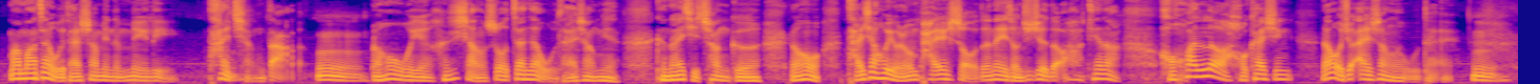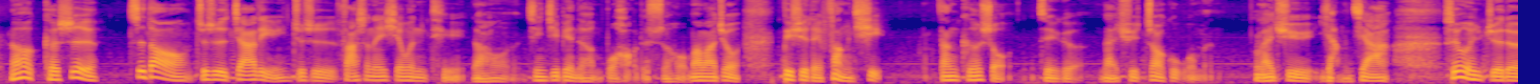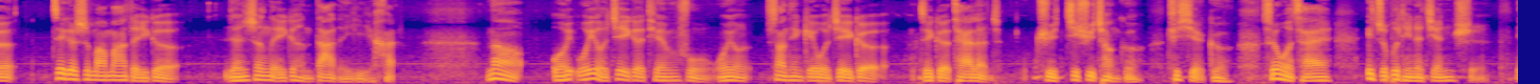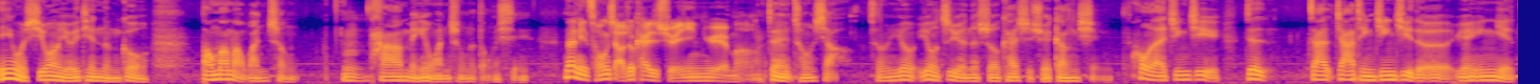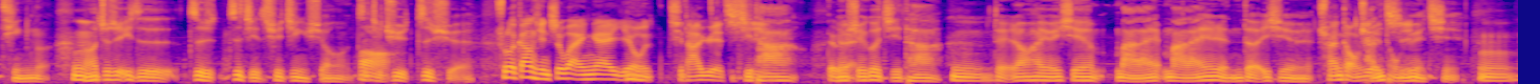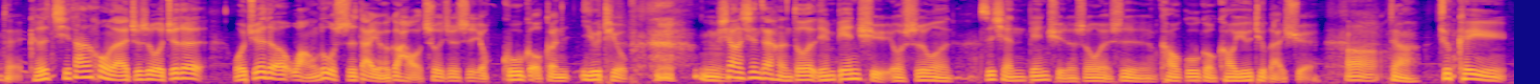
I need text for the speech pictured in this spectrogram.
妈妈在舞台上面的魅力太强大了，嗯，然后我也很享受站在舞台上面跟她一起唱歌，然后台下会有人拍手的那种，就觉得啊，天哪，好欢乐，好开心。然后我就爱上了舞台，嗯，然后可是。知道就是家里就是发生了一些问题，然后经济变得很不好的时候，妈妈就必须得放弃当歌手这个来去照顾我们，来去养家。所以我就觉得这个是妈妈的一个人生的一个很大的遗憾。那我我有这个天赋，我有上天给我这个这个 talent 去继续唱歌、去写歌，所以我才一直不停的坚持。因为我希望有一天能够帮妈妈完成，嗯，她没有完成的东西。那你从小就开始学音乐吗？对，从小从幼幼稚园的时候开始学钢琴，后来经济就家家庭经济的原因也停了，然后就是一直自自己去进修，自己去自学。除了钢琴之外，应该也有其他乐器，吉他。有学过吉他，嗯，对，然后还有一些马来马来人的一些传统传统乐器，嗯，对。可是其他后来就是，我觉得，我觉得网络时代有一个好处就是有 Google 跟 YouTube，嗯，像现在很多连编曲，有时我之前编曲的时候，我也是靠 Google 靠 YouTube 来学，嗯，对啊，就可以，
